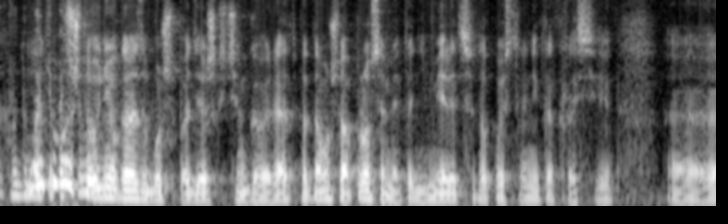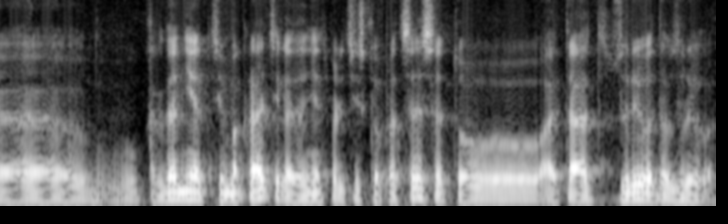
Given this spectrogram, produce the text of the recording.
Как вы Я думаете, думаю, почему? что у нее гораздо больше поддержки, чем говорят, потому что опросами это не мерится в такой стране, как Россия. Э, Когда нет демократии, когда нет политического процесса, то это от взрыва до взрыва.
